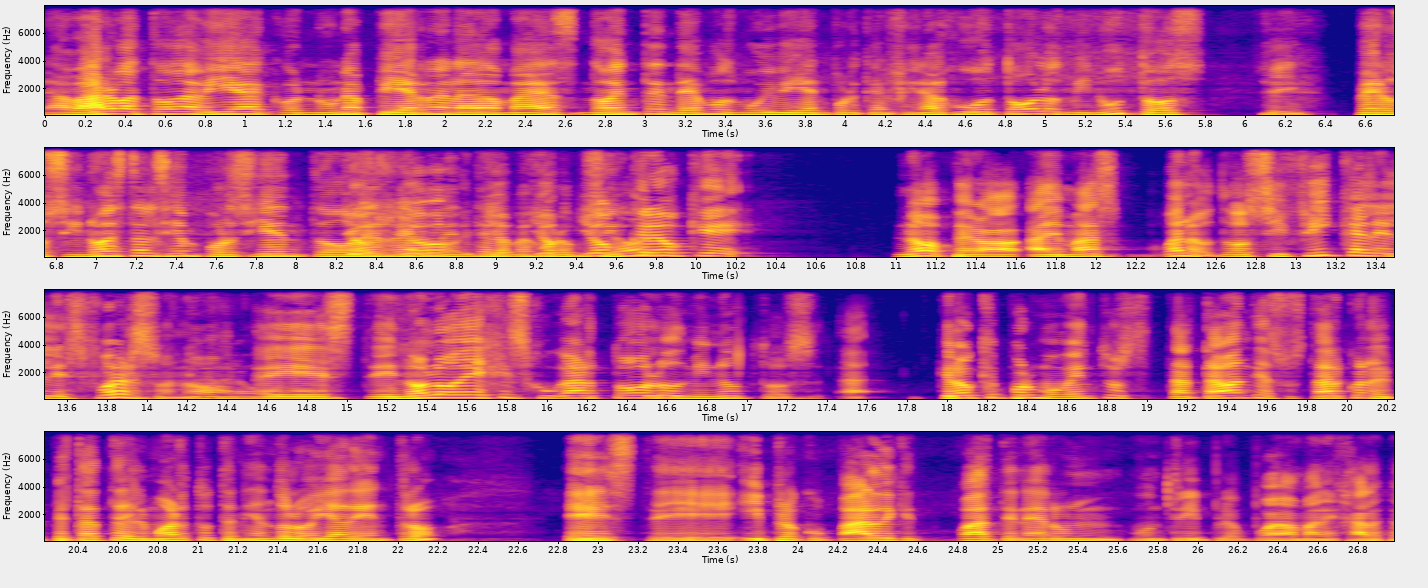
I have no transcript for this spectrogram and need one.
la barba todavía con una pierna nada más. No entendemos muy bien porque al final jugó todos los minutos, Sí. pero si no está al 100% es realmente la mejor yo- opción. yo creo que no, pero además, bueno, dosifícale el esfuerzo, ¿no? Claro. Este, no lo dejes jugar todos los minutos. Ah, Creo que por momentos trataban de asustar con el petate del muerto teniéndolo ahí adentro. Este, y preocupar de que pueda tener un, un triple o pueda manejar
